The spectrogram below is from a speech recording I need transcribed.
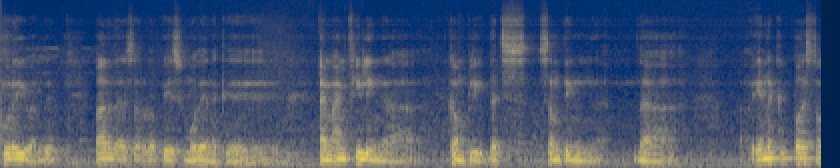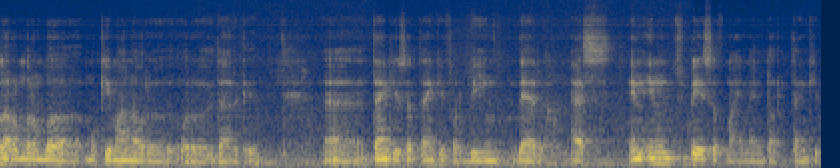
குறை வந்து பாரதிராஜ் சாரோட பேசும்போது எனக்கு I'm I'm feeling complete that's something எனக்கு பர்சனலாக ரொம்ப ரொம்ப முக்கியமான ஒரு ஒரு இதாக இருக்குது thank you sir thank you for being there as in in space of my mentor thank you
